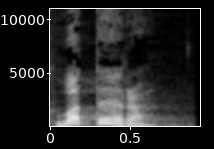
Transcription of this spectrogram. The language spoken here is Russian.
Кватера.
